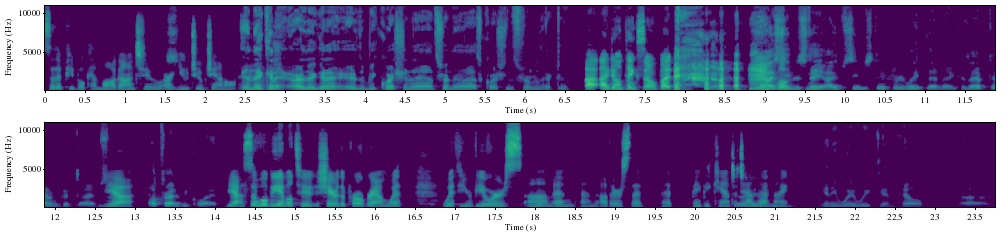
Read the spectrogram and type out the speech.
so that people can log on to our YouTube channel. And they can, are they gonna, there be question and answer and they'll ask questions from there too? Uh, I don't think so, but Well, I Well, seem to stay, I seem to stay pretty late that night because I have kind of a good time. So yeah, I'll try to be quiet. yeah. So we'll be able to share the program with with your viewers um, and and others that that maybe can't Good, attend that night. Any way we can help, uh, I'm sure we'll,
